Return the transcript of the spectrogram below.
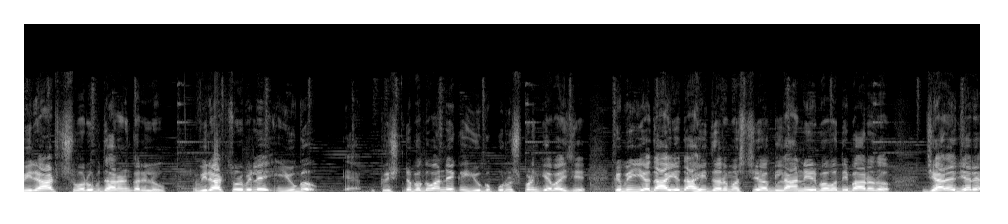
વિરાટ સ્વરૂપ ધારણ કરેલું. વિરાટ સ્વરૂપ એટલે યુગ કૃષ્ણ ભગવાનને એક યુગ પુરુષ પણ કહેવાય છે કે ભાઈ યદા યદા હિ ધર્મસ્ય ગ્લાનિર્ભવતી ભારત. જ્યારે જ્યારે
